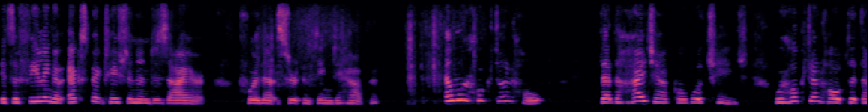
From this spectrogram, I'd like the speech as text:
it's a feeling of expectation and desire for that certain thing to happen. And we're hooked on hope that the hijackal will change. We're hooked on hope that the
